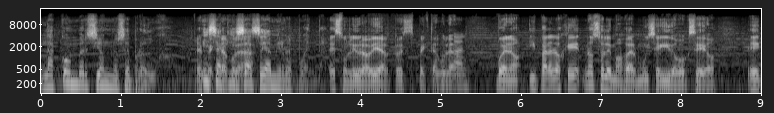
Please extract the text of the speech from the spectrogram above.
la conversión no se produjo. Esa quizás sea mi respuesta. Es un libro abierto, es espectacular. Total. Bueno, y para los que no solemos ver muy seguido boxeo, eh,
